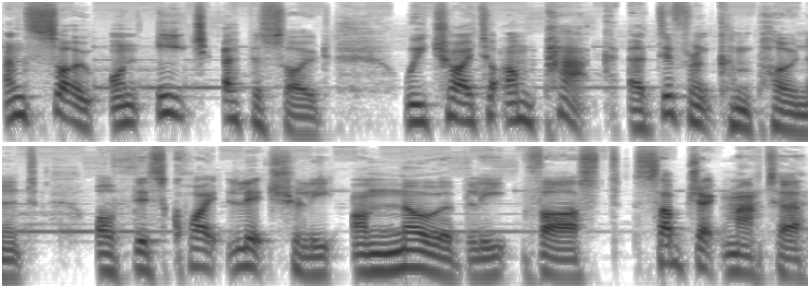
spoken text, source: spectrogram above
and so on each episode, we try to unpack a different component of this quite literally unknowably vast subject matter.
